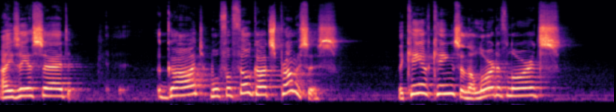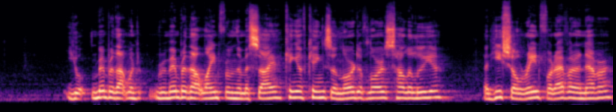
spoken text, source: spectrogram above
Isaiah said, God will fulfill God's promises. The King of Kings and the Lord of Lords. You remember that one? Remember that line from the Messiah, King of Kings and Lord of Lords, hallelujah? And he shall reign forever and ever.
